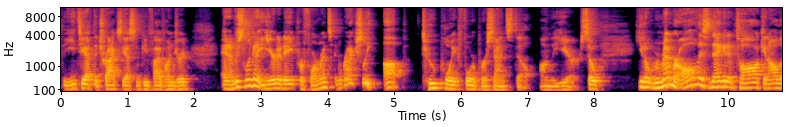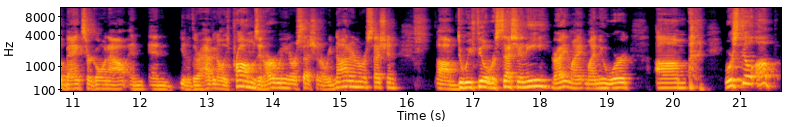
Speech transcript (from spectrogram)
the etf that tracks the s&p 500 and i'm just looking at year to date performance and we're actually up 2.4% still on the year. So, you know, remember all this negative talk and all the banks are going out and and you know they're having all these problems. And are we in a recession? Are we not in a recession? Um, do we feel recession-y? Right, my my new word. Um, we're still up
